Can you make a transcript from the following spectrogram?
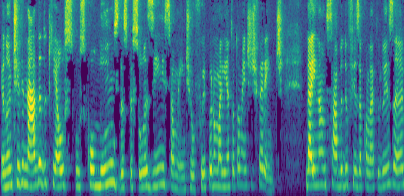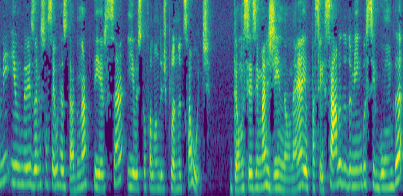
eu não tive nada do que é os, os comuns das pessoas inicialmente. Eu fui por uma linha totalmente diferente. Daí, no sábado, eu fiz a coleta do exame e o meu exame só saiu o resultado na terça e eu estou falando de plano de saúde. Então, vocês imaginam, né? Eu passei sábado, domingo, segunda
